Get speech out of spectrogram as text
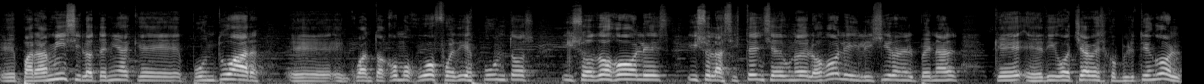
eh, para mí, si lo tenía que puntuar eh, en cuanto a cómo jugó, fue 10 puntos, hizo dos goles, hizo la asistencia de uno de los goles y le hicieron el penal que eh, Diego Chávez convirtió en gol,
